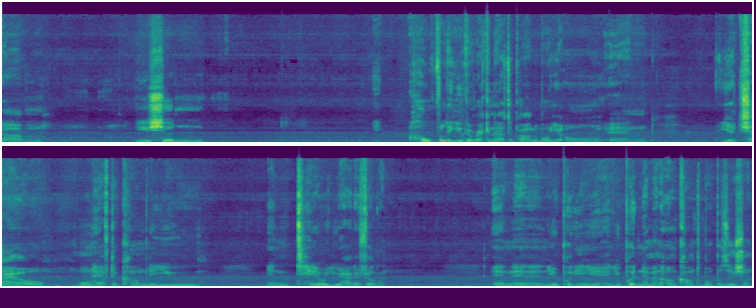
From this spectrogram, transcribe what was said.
Um, you shouldn't. Hopefully, you can recognize the problem on your own, and your child won't have to come to you and tell you how they're feeling and, and, and you're putting you and you're putting them in an uncomfortable position.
